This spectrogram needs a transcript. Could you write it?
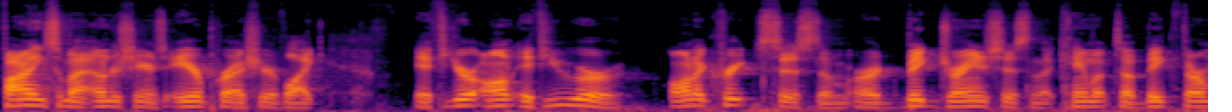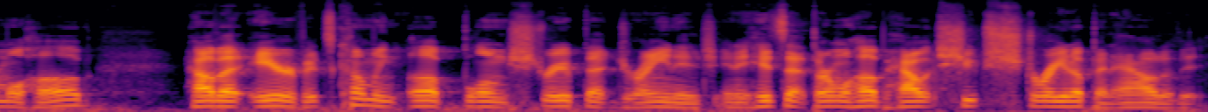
finding somebody that understands air pressure of like if you're on if you were on a creek system or a big drainage system that came up to a big thermal hub, how that air if it's coming up blowing straight up that drainage and it hits that thermal hub, how it shoots straight up and out of it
